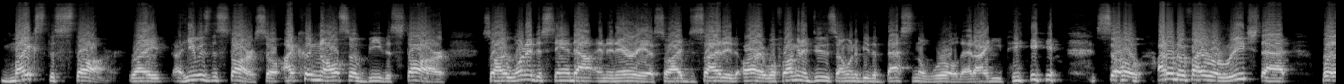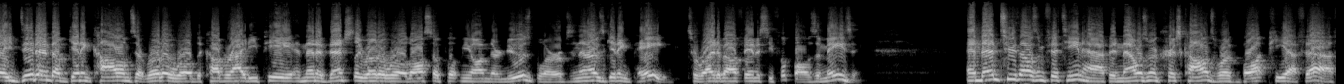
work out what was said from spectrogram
Mike's the star, right? He was the star. So I couldn't also be the star. So I wanted to stand out in an area. So I decided, all right, well, if I'm going to do this, I want to be the best in the world at IDP. so I don't know if I ever reached that, but I did end up getting columns at Rotoworld to cover IDP. And then eventually Rotoworld also put me on their news blurbs. And then I was getting paid to write about fantasy football. It was amazing. And then 2015 happened. That was when Chris Collinsworth bought PFF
